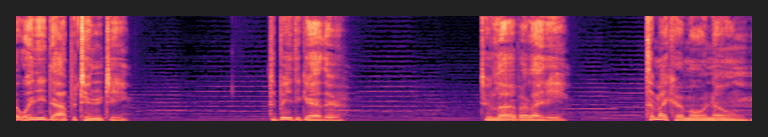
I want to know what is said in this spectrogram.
but we need the opportunity to be together, to love Our Lady to make her more known,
